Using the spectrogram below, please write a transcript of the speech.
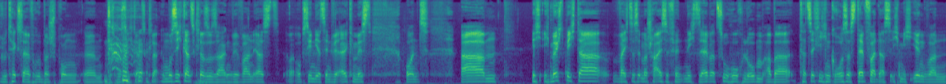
Glutexo einfach übersprungen. Ähm, das muss ich ganz klar, muss ich ganz klar so sagen. Wir waren erst Obscene, jetzt sind wir Alchemist. Und ähm, ich, ich möchte mich da, weil ich das immer scheiße finde, nicht selber zu hoch loben, aber tatsächlich ein großer Step war, dass ich mich irgendwann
